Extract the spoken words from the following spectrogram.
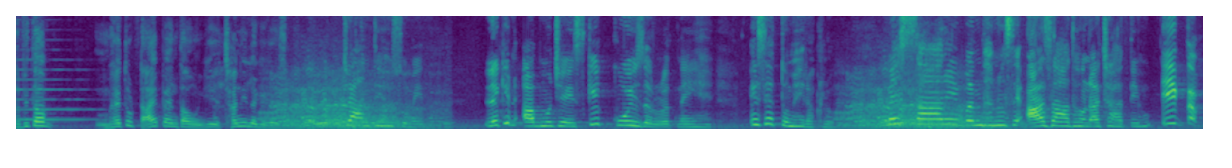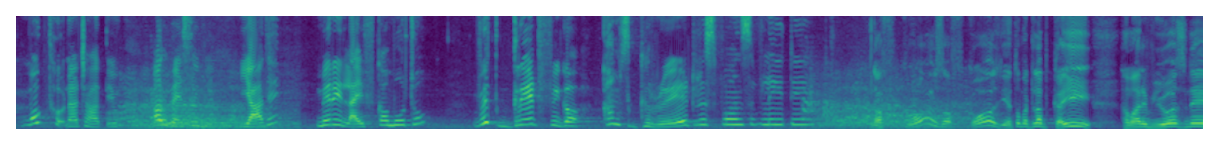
सविता मैं तो टाई पहनता हूँ ये अच्छा नहीं लगेगा इसमें। जानती हूँ सुमित लेकिन अब मुझे इसकी कोई ज़रूरत नहीं है। इसे तुम ही रख लो। मैं सारे बंधनों से आज़ाद होना चाहती हूँ एकदम मुक्त होना चाहती हूँ। और वैसे भी याद है मेरी लाइफ का motto with great figure comes great responsibility of course of course ये तो मतलब कई हमारे व्यूअर्स ने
